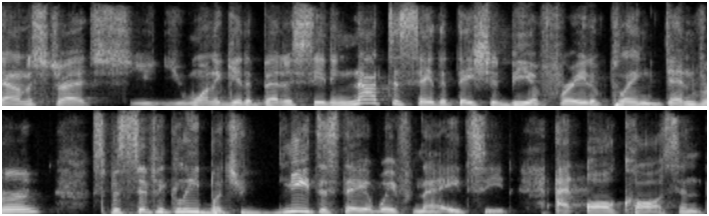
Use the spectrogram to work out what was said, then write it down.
down the stretch, you, you want to get a better seating. Not to say that they should be afraid of playing Denver specifically, but you need to stay away from that eighth seed at all costs. And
